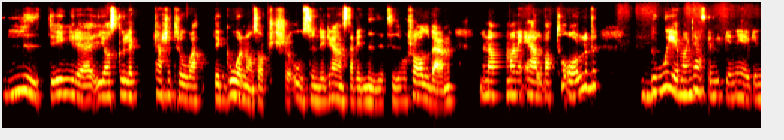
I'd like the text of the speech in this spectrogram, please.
lite yngre. Jag skulle kanske tro att det går någon sorts osynlig gräns där vid 9-10 års åldern. Men när man är 11-12 då är man ganska mycket en egen,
